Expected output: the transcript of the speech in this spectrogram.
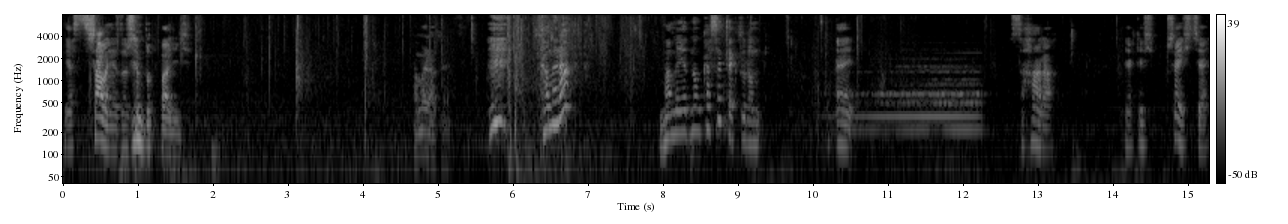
Ja strzałę nie zdążyłem podpalić. Kamera ty. Kamera? Mamy jedną kasetę, którą... Ej. Sahara. Jakieś przejście.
